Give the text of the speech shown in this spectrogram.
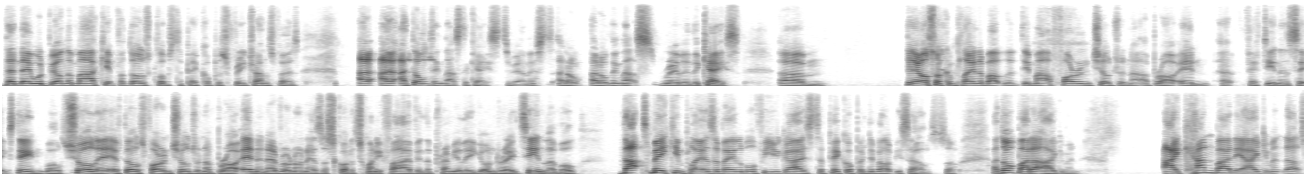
then they would be on the market for those clubs to pick up as free transfers. I, I, I don't think that's the case, to be honest. I don't I don't think that's really the case. Um, They also complain about the, the amount of foreign children that are brought in at 15 and 16. Well, surely if those foreign children are brought in and everyone only has a squad of 25 in the Premier League under 18 level, that's making players available for you guys to pick up and develop yourselves. So I don't buy that argument. I can buy the argument that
